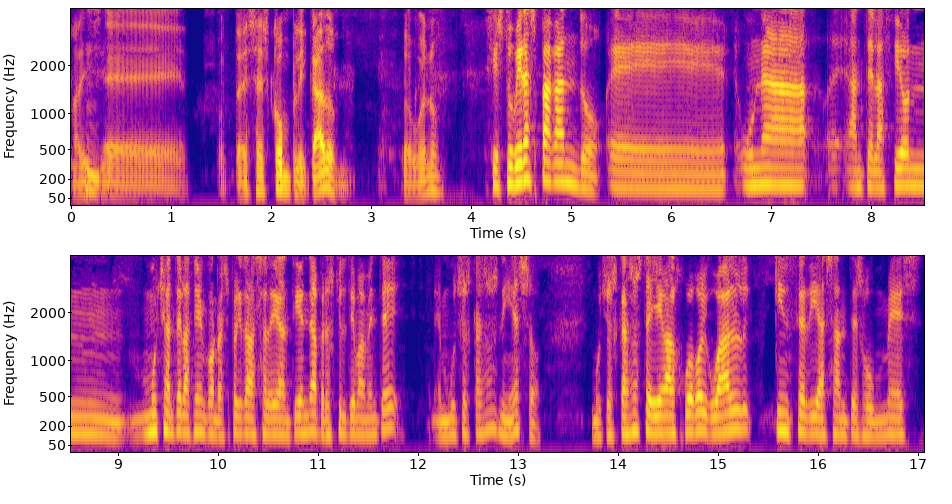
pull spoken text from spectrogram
ahí sí. Eh, entonces es complicado. Pero bueno. Si estuvieras pagando eh, una antelación, mucha antelación con respecto a la salida en tienda, pero es que últimamente, en muchos casos, ni eso. En muchos casos te llega el juego igual 15 días antes o un mes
